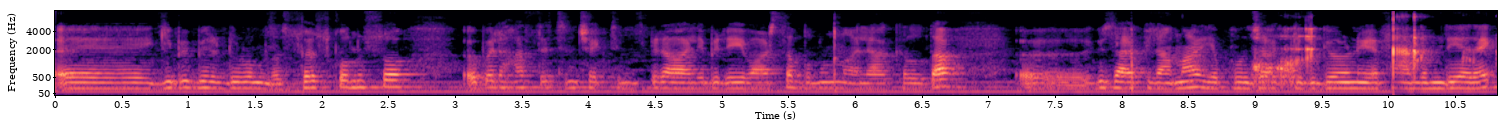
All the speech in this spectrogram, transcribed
e, gibi bir durumda söz konusu. E, böyle hasretini çektiğiniz bir aile bireyi varsa bununla alakalı da e, güzel planlar yapılacak gibi görünüyor efendim diyerek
